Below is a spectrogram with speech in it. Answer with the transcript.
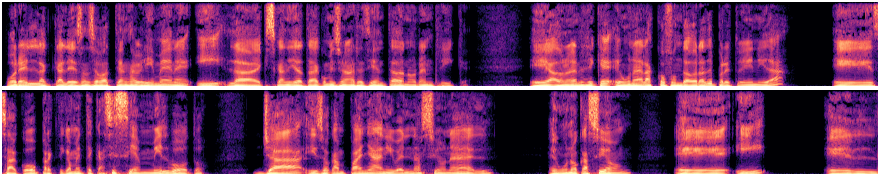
por el alcalde de San Sebastián, Javier Jiménez, y la ex candidata a comisionada residente, Danora Enrique. Eh, Adonai Enrique es una de las cofundadoras del Proyecto de Dignidad. Eh, sacó prácticamente casi 100 mil votos. Ya hizo campaña a nivel nacional en una ocasión. eh, y el,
